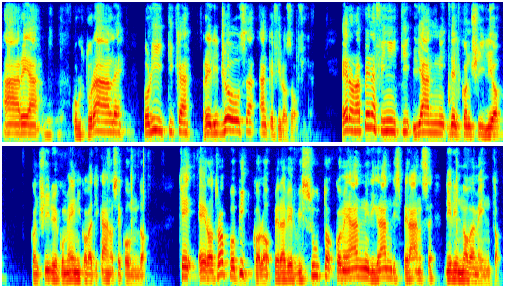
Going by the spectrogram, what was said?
area culturale, politica, religiosa, anche filosofica. Erano appena finiti gli anni del concilio, concilio ecumenico Vaticano II, che ero troppo piccolo per aver vissuto come anni di grandi speranze di rinnovamento.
